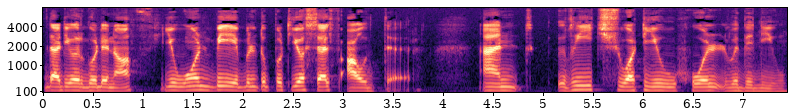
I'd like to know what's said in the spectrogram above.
that you're good enough, you won't be able to put yourself out there and reach what you hold within you.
